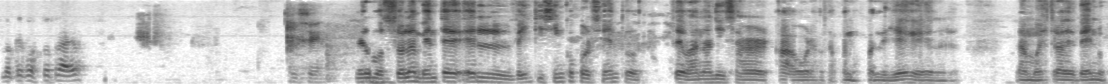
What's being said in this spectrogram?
lo que costó traer. Y sí. Pero solamente el 25% se va a analizar ahora, o sea, cuando, cuando llegue el- la muestra de Venus.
